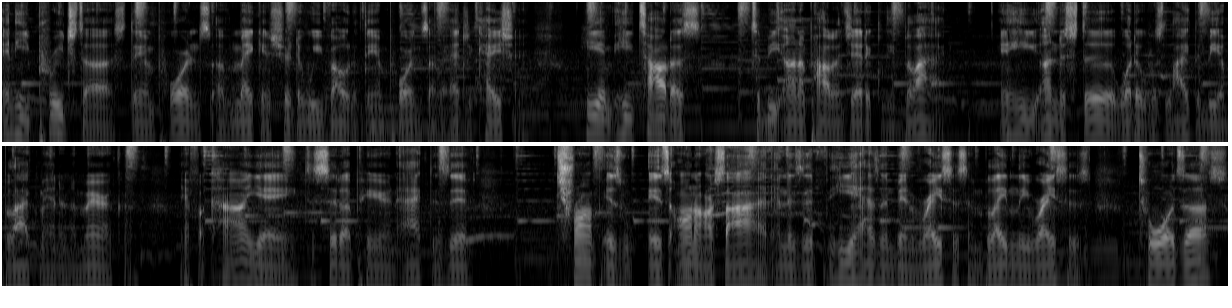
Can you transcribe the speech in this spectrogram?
And he preached to us the importance of making sure that we voted, the importance of education. He he taught us to be unapologetically black. And he understood what it was like to be a black man in America. And for Kanye to sit up here and act as if Trump is is on our side and as if he hasn't been racist and blatantly racist towards us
